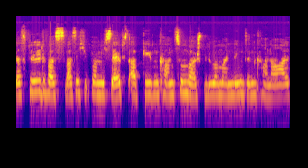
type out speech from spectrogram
das Bild, was, was ich über mich selbst abgeben kann, zum Beispiel über meinen LinkedIn-Kanal,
